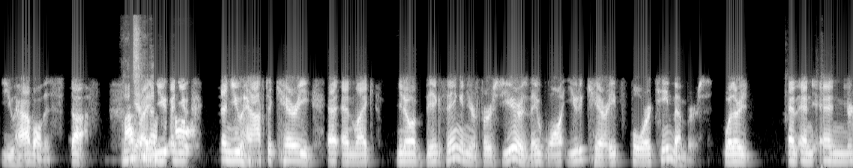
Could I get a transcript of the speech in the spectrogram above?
you have all this stuff And right? And you and you and you have to carry and, and like you know a big thing in your first year is they want you to carry four team members, whether and and and you're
